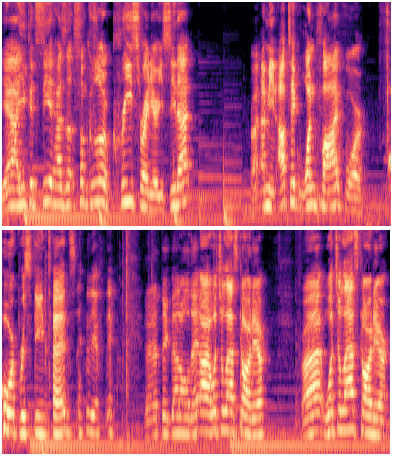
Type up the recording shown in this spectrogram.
Yeah, you can see it has a, some sort of crease right here. You see that? Right. I mean, I'll take one five for four pristine tens. I take that all day. All right, what's your last card here? All right, what's your last card here?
